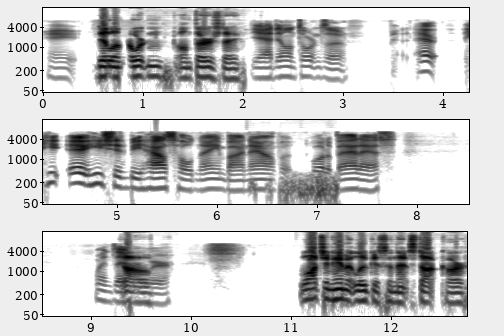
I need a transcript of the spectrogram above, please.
Hey, Dylan Thornton on Thursday. yeah, Dylan Thornton's a eh, he eh, he should be household name by now, but what a badass. Wins Oh. Watching him at Lucas in that stock car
